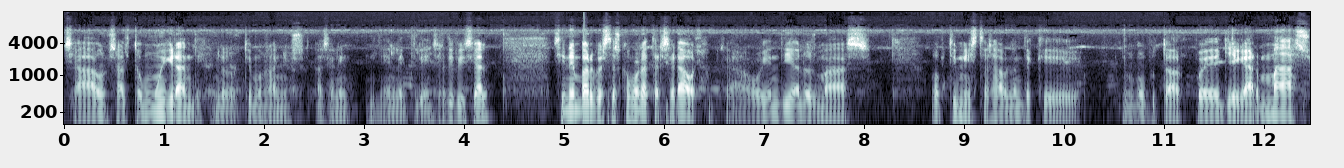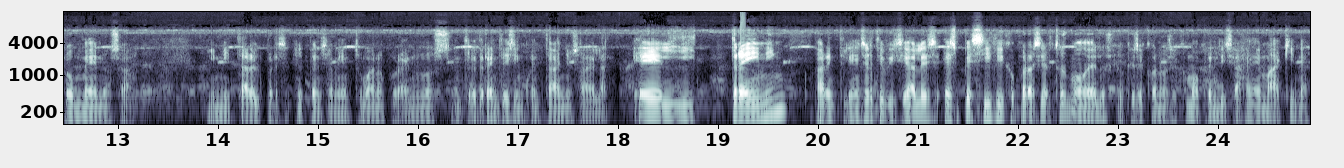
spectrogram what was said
se ha dado un salto muy grande en los últimos años hacia la, en la inteligencia artificial. Sin embargo, esta es como la tercera ola. O sea, hoy en día los más optimistas hablan de que un computador puede llegar más o menos a imitar el, pensamiento humano por ahí unos entre 30 y 50 años adelante. El training para inteligencia artificial es específico para ciertos modelos, lo que se conoce como aprendizaje de máquina,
